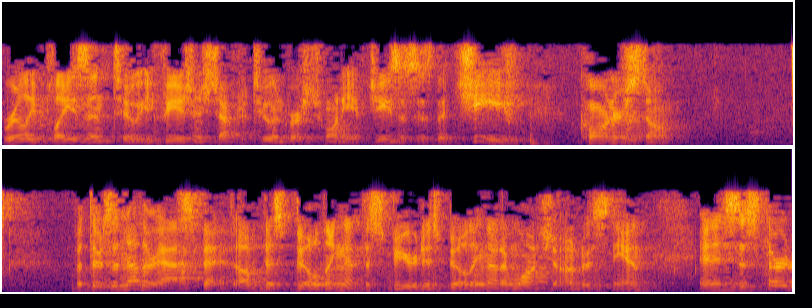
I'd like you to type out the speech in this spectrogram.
really plays into Ephesians chapter 2 and verse 20 if Jesus is the chief cornerstone. But there's another aspect of this building that the Spirit is building that I want you to understand. And it's this third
